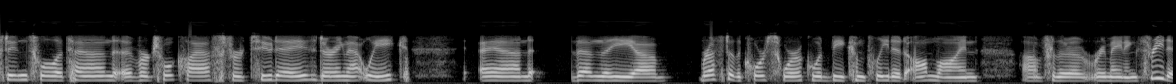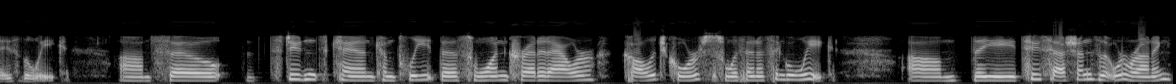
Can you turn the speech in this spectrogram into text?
students will attend a virtual class for two days during that week, and then the uh, rest of the coursework would be completed online um, for the remaining three days of the week. Um, so students can complete this one credit hour college course within a single week. Um, the two sessions that we're running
